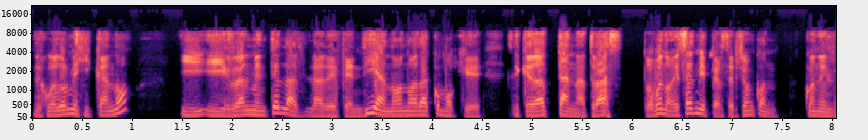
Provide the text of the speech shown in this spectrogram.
del jugador mexicano y, realmente la, defendía, ¿no? No era como que se quedaba tan atrás. Pero bueno, esa es mi percepción con, con el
